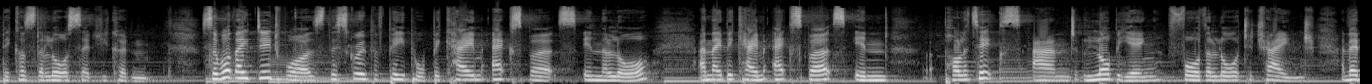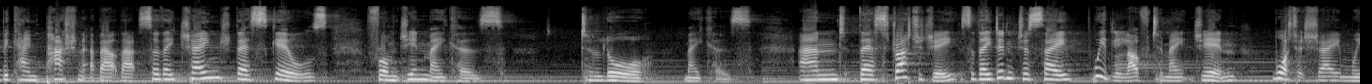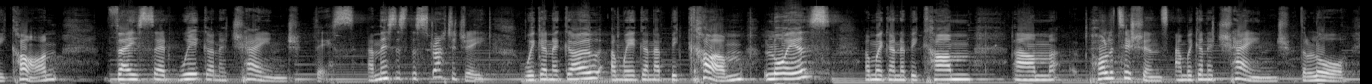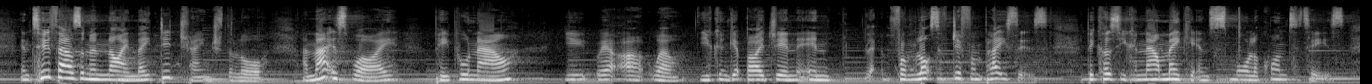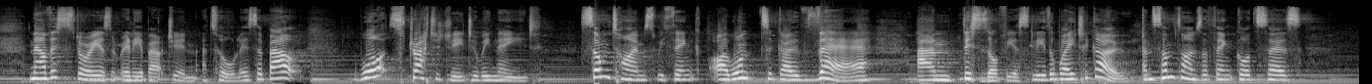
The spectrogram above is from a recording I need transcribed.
because the law said you couldn't. So, what they did was this group of people became experts in the law and they became experts in politics and lobbying for the law to change. And they became passionate about that. So, they changed their skills from gin makers to law makers. And their strategy, so they didn't just say, We'd love to make gin, what a shame we can't. They said, We're going to change this. And this is the strategy. We're going to go and we're going to become lawyers and we're going to become um, politicians and we're going to change the law. In 2009, they did change the law. And that is why people now, you, uh, well, you can get by gin in from lots of different places because you can now make it in smaller quantities. Now, this story isn't really about gin at all. It's about what strategy do we need? Sometimes we think, I want to go there, and this is obviously the way to go. And sometimes I think God says,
